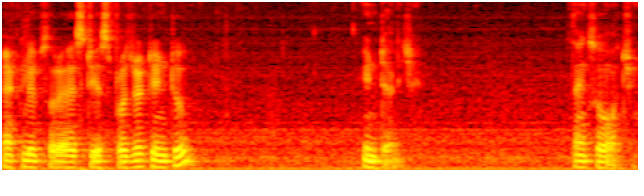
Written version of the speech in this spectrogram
Eclipse or a STS project into IntelliJ. Thanks for watching.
